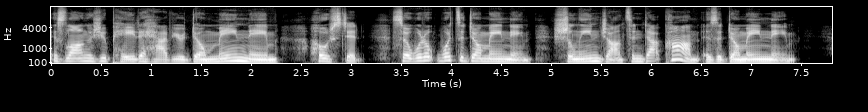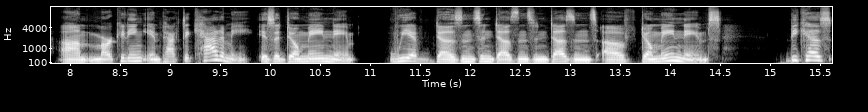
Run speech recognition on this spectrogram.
as long as you pay to have your domain name hosted. So what, what's a domain name? ChaleneJohnson.com is a domain name. Um, Marketing Impact Academy is a domain name. We have dozens and dozens and dozens of domain names because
